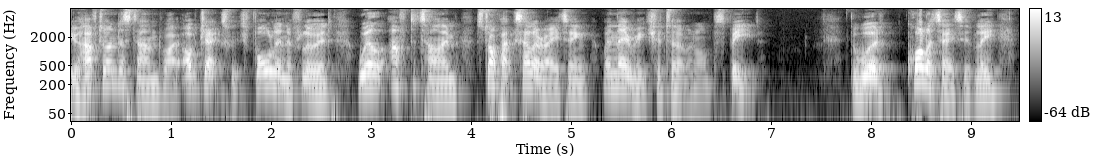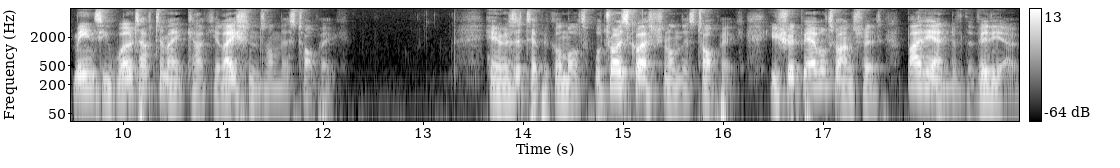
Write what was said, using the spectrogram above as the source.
You have to understand why objects which fall in a fluid will, after time, stop accelerating when they reach a terminal speed. The word qualitatively means you won't have to make calculations on this topic. Here is a typical multiple choice question on this topic. You should be able to answer it by the end of the video.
